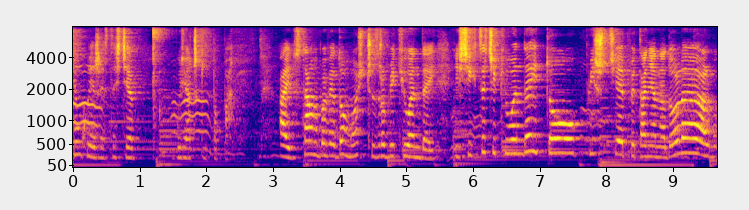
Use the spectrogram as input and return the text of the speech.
dziękuję, że jesteście buziaczki, papa. A i dostałam chyba wiadomość, czy zrobię QA. Jeśli chcecie QA, to piszcie pytania na dole, albo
